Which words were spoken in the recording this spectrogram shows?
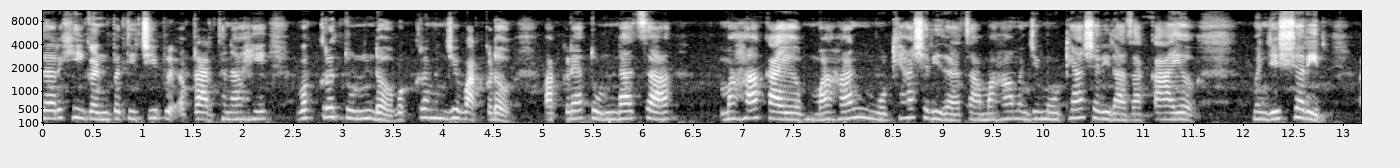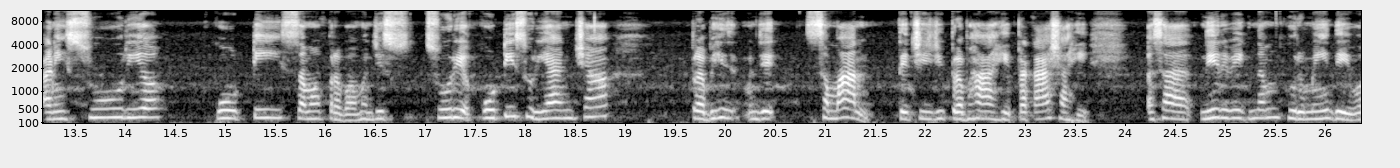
तर ही गणपतीची प्र प्रार्थना आहे. वक्रतुंड वक्र म्हणजे वाकडं. वाकड्या तोंडाचा महाकाय महान मोठ्या शरीराचा महा म्हणजे मोठ्या शरीराचा काय? म्हणजे शरीर. आणि सूर्य कोटी समप्रभ म्हणजे सूर्य कोटी सूर्यांच्या प्रभे म्हणजे समान त्याची जी प्रभा आहे प्रकाश आहे असा निर्विघ्नम कुर्मे देव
